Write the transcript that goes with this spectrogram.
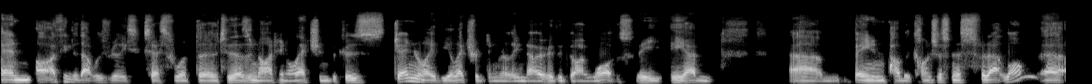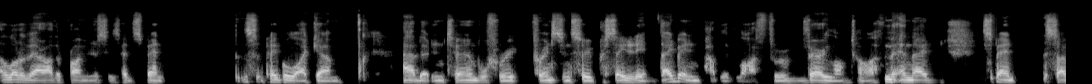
and I think that that was really successful at the 2019 election because generally the electorate didn't really know who the guy was. He, he hadn't um, been in public consciousness for that long. Uh, a lot of our other prime ministers had spent people like um, Abbott and Turnbull, for for instance, who preceded him. They'd been in public life for a very long time, and they'd spent so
